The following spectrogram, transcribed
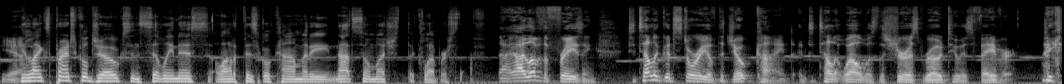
Yeah, he likes practical jokes and silliness, a lot of physical comedy, not so much the clever stuff. I, I love the phrasing. To tell a good story of the joke kind and to tell it well was the surest road to his favor. Like,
